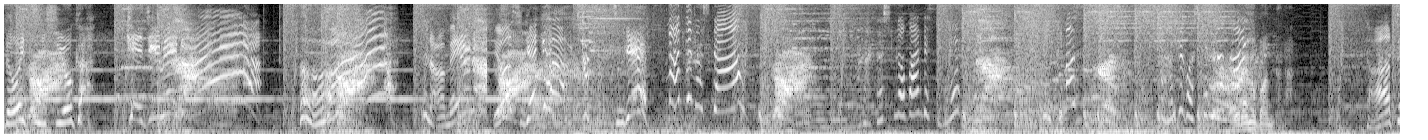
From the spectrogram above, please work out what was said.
ドイツにしようか。けじめがああなめるな。よし撃破。次げ待ってました。私の番ですね。行きます。覚悟してください。俺の番だな。さて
